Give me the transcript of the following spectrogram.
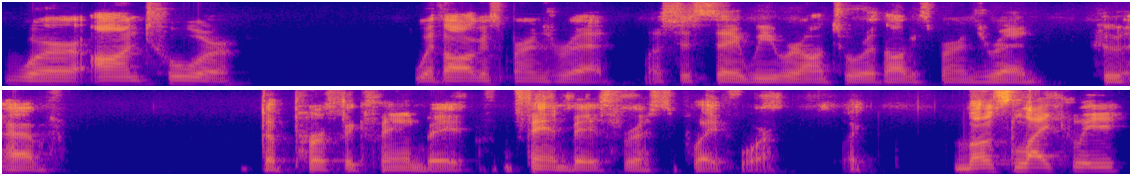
were on tour with August Burns Red. Let's just say we were on tour with August Burns Red, who have the perfect fan base fan base for us to play for. Like most likely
